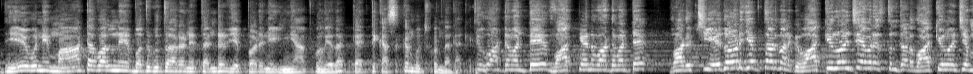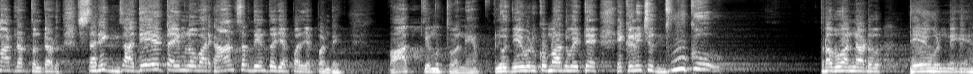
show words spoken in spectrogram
దేవుని మాట వల్లనే బతుకుతారని తండ్రి చెప్పాడు. నీకు జ్ఞాపకం లేదా? కత్తి కసకం పుచ్చుకుందా కత్తి వాడటం అంటే వాక్యాన్ని వాడటం అంటే వాడు వచ్చి ఏదో ఒకటి చెప్తాడు మనకి. వాక్యంలోంచి ఎవరిస్తుంటాడు? వాక్యంలోంచే మాట్లాడుతుంటాడు. సరిగ్గా అదే టైంలో వాడికి ఆన్సర్ దేంతో చెప్పాలి చెప్పండి? వాక్యముతోనే. నువ్వు దేవుడి కుమారుడు అయితే ఇక్కడి నుంచి దూకు. ప్రభు అన్నాడు దేవుణ్ణి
